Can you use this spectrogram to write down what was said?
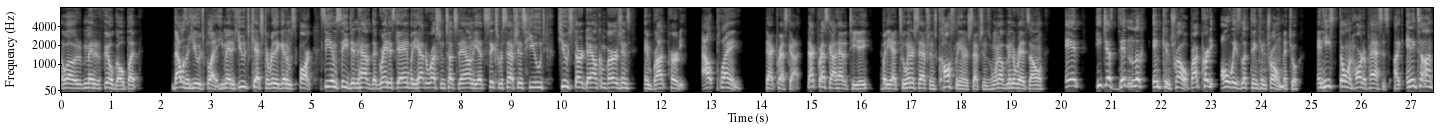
well, made it a field goal, but that was a huge play. He made a huge catch to really get him sparked. CMC didn't have the greatest game, but he had the rushing touchdown. He had six receptions, huge, huge third down conversions. And Brock Purdy outplaying Dak Prescott. Dak Prescott had a TD, but he had two interceptions, costly interceptions, one of them in the red zone. And he just didn't look in control. Brock Purdy always looked in control, Mitchell. And he's throwing harder passes. Like anytime,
